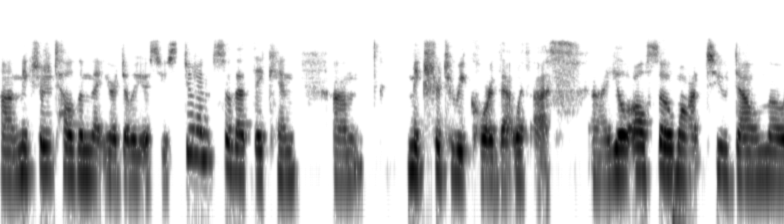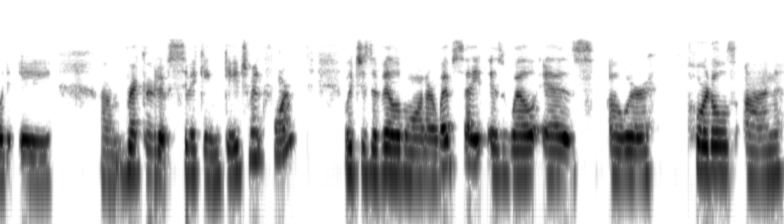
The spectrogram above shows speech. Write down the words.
Um, make sure to tell them that you're a WSU student so that they can um, make sure to record that with us. Uh, you'll also want to download a um, record of civic engagement form, which is available on our website as well as our portals on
